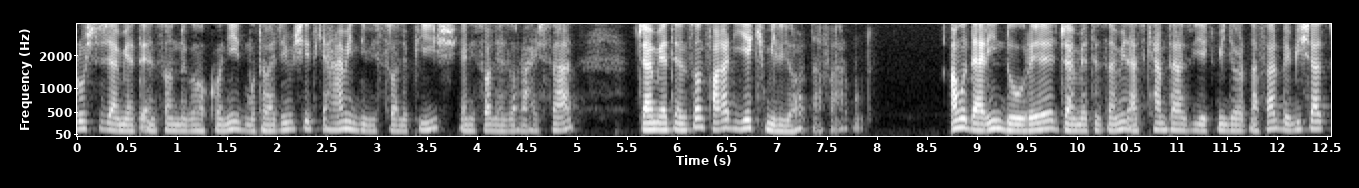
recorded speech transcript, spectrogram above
رشد جمعیت انسان نگاه کنید متوجه میشید که همین 200 سال پیش یعنی سال 1800 جمعیت انسان فقط یک میلیارد نفر بود. اما در این دوره جمعیت زمین از کمتر از یک میلیارد نفر به بیش از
